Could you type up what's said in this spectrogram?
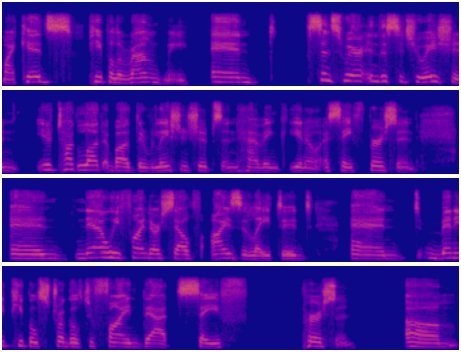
my kids, people around me. And since we're in this situation, you talk a lot about the relationships and having, you know, a safe person. And now we find ourselves isolated and many people struggle to find that safe person um,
